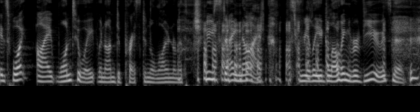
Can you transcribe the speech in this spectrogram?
it's what I want to eat when I'm depressed and alone on a Tuesday night. It's really a glowing review, isn't it?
